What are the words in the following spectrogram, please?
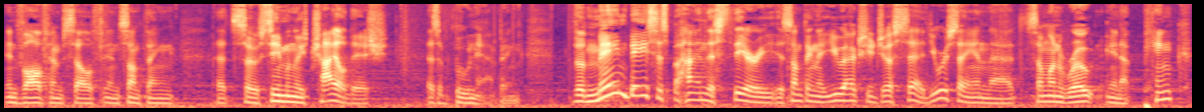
involve himself in something that's so seemingly childish as a boo napping? The main basis behind this theory is something that you actually just said. You were saying that someone wrote in a pink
